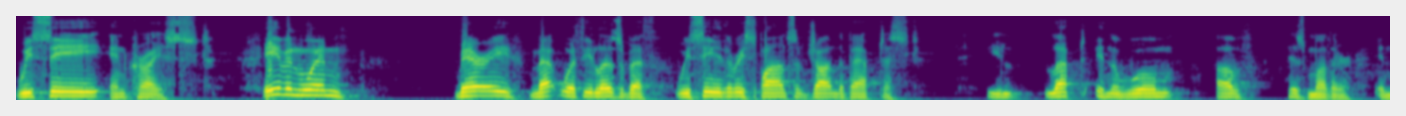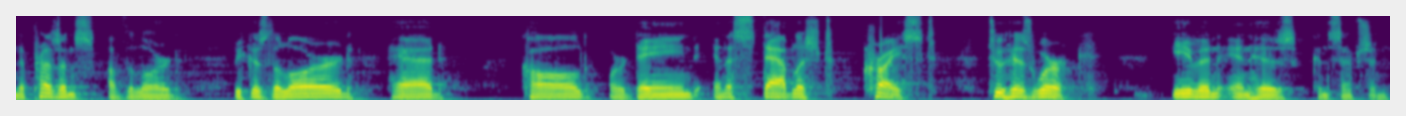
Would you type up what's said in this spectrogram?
We see in Christ. Even when Mary met with Elizabeth, we see the response of John the Baptist. He leapt in the womb of his mother in the presence of the Lord because the Lord had called, ordained, and established Christ to his work, even in his conception.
